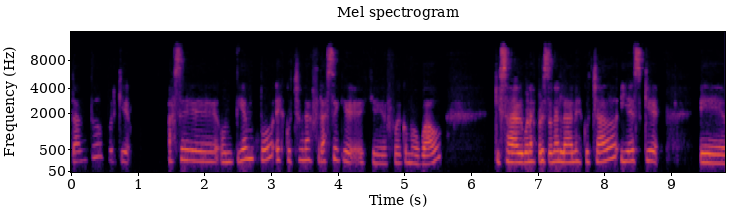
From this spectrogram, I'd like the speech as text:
tanto, porque hace un tiempo escuché una frase que, que fue como wow, quizá algunas personas la han escuchado, y es que eh,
